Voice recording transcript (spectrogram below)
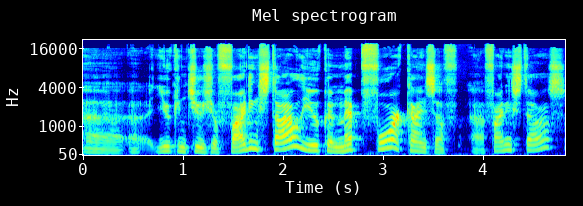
Uh, uh, you can choose your fighting style. You can map four kinds of uh, fighting styles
